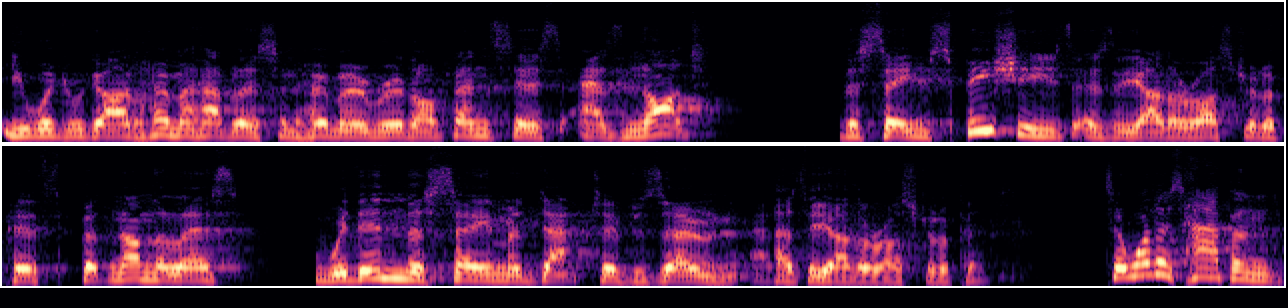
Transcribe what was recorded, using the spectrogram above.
you would regard Homo habilis and Homo rudolfensis as not the same species as the other Australopiths, but nonetheless within the same adaptive zone as the other Australopiths. So, what has happened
